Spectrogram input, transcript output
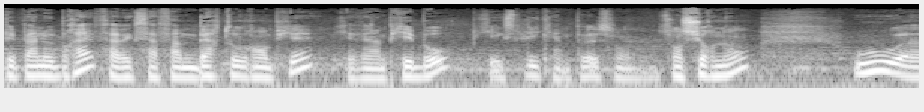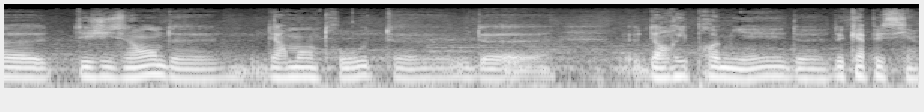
Pépin le Bref avec sa femme Berthaud Grandpied, qui avait un pied beau, qui explique un peu son, surnom, ou des gisants d'Hermann Trout ou de d'Henri Ier, de, Capétien.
